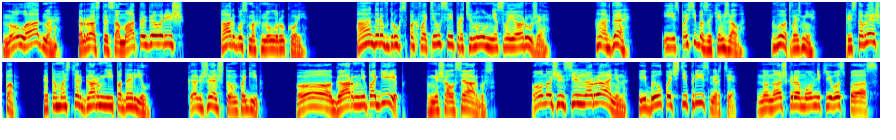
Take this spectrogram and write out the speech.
Ну ладно, раз ты сама так говоришь, Аргус махнул рукой. Андер вдруг спохватился и протянул мне свое оружие. Ах, да. И спасибо за кинжал. Вот, возьми. Представляешь, пап? Это мастер Гарм ей подарил. Как жаль, что он погиб. О, Гарм не погиб, вмешался Аргус. Он очень сильно ранен и был почти при смерти, но наш храмовник его спас.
